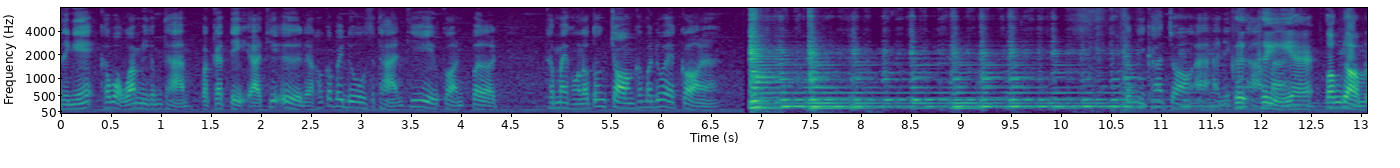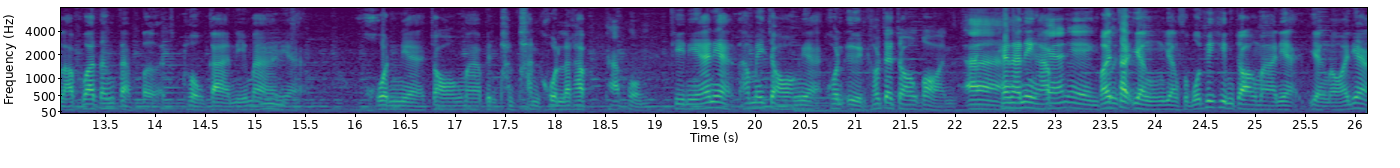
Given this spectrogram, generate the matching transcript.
อย่างนี้เขาบอกว่ามีคำถามปกติอะที่อื่นเนี่ยเขาก็ไปดูสถานที่ก่อนเปิดทำไมของเราต้องจองเข้ามาด้วยก่อนอะก็มีค่าจองอะอันนี้คือเขาถามคืออย่างมานี้ฮะต้องยอมรับว่าตั้งแต่เปิดโครงการนี้มาอืม เนี่ยคนเนี่ยจองมาเป็นพันๆคนแล้วครับ ครับผมทีเนี้ยเนี่ยถ้าไม่จองเนี่ยคนอื่นเขาจะจองก่อน อ่าแค่นั้นเองครับ แค่นั้นเองเพราะถ้าอย่างอย่างสมมติพี่คิมจองมาเนี่ยอย่างน้อยเนี่ย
